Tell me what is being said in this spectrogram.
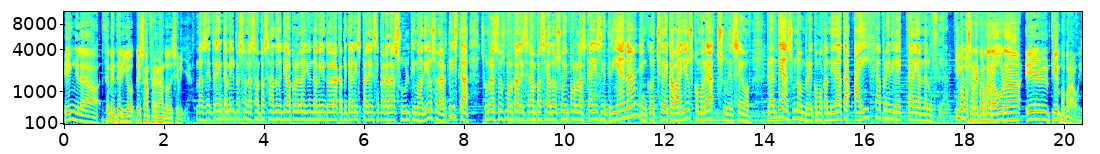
en el ah, cementerio de San Fernando de Sevilla. Más de 30.000 personas han pasado ya por el ayuntamiento de la capital hispalense para dar su último adiós al artista. Sus restos mortales serán paseados hoy por las calles de Triana en coche de caballos, como era su deseo. Plantean su nombre como candidata a hija predilecta de Andalucía. Y vamos a recordar ahora el tiempo para hoy.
